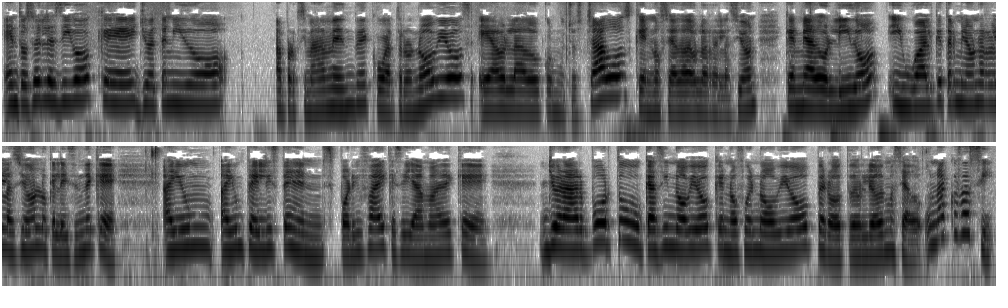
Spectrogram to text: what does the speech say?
Entonces les digo que yo he tenido aproximadamente cuatro novios, he hablado con muchos chavos, que no se ha dado la relación, que me ha dolido, igual que terminar una relación, lo que le dicen de que hay un, hay un playlist en Spotify que se llama de que llorar por tu casi novio que no fue novio, pero te dolió demasiado. Una cosa así.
